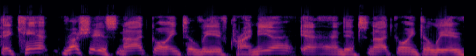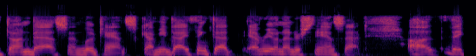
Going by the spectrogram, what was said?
They can't. Russia is not going to leave Crimea, and it's not going to leave Donbass and Luhansk. I mean, I think that everyone understands that. Uh, they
